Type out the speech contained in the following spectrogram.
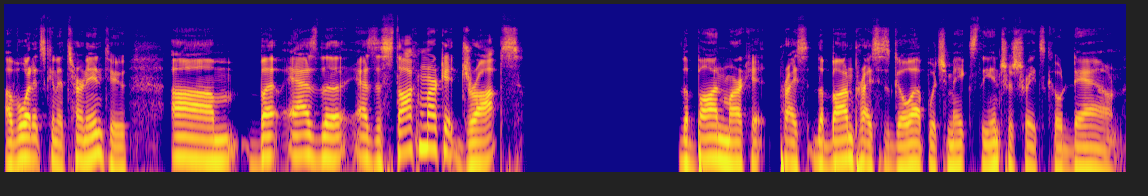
of what it's going to turn into. Um, but as the as the stock market drops, the bond market price the bond prices go up, which makes the interest rates go down.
